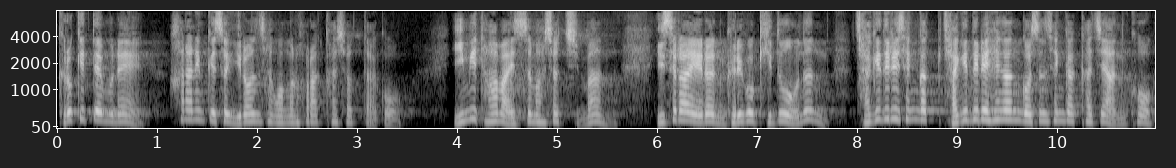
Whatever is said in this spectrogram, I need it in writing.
그렇기 때문에 하나님께서 이런 상황을 허락하셨다고 이미 다 말씀하셨지만 이스라엘은 그리고 기드온은 자기들이 생각 자기들이 행한 것은 생각하지 않고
